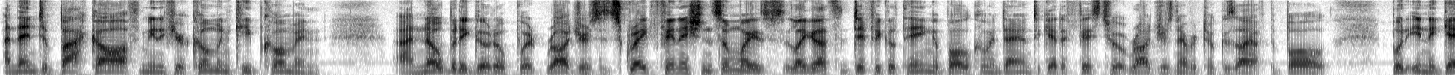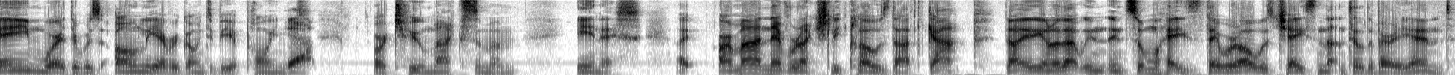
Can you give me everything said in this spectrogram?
and then to back off. I mean, if you're coming, keep coming. And nobody got up with Rogers. It's great finish in some ways. Like, that's a difficult thing, a ball coming down to get a fist to it. Rogers never took his eye off the ball. But in a game where there was only ever going to be a point yeah. or two maximum in it, uh, Armagh never actually closed that gap. That, you know, that in, in some ways, they were always chasing that until the very end.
